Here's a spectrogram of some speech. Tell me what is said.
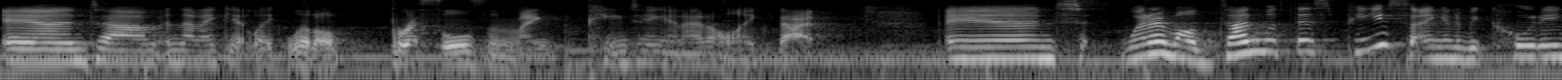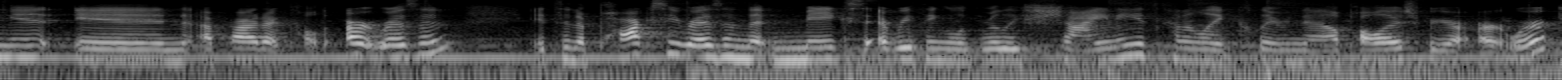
And, um, and then I get like little bristles in my painting and I don't like that. And when I'm all done with this piece, I'm gonna be coating it in a product called Art Resin. It's an epoxy resin that makes everything look really shiny. It's kind of like clear nail polish for your artwork.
